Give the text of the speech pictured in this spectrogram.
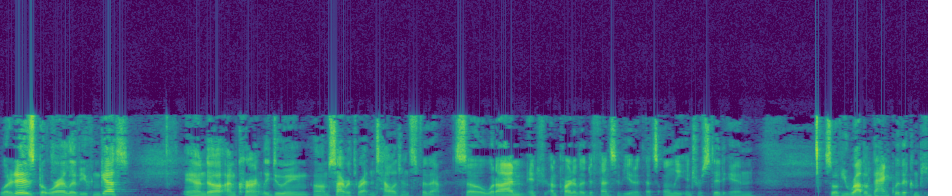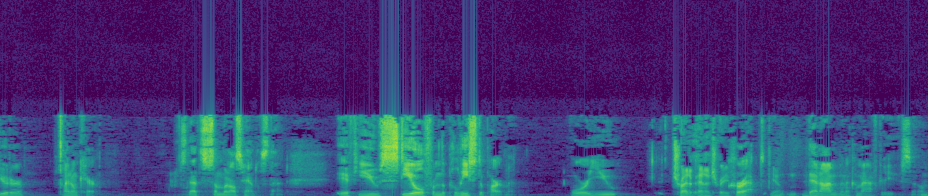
what it is, but where I live, you can guess. And uh, I'm currently doing um, cyber threat intelligence for them. So what I'm int- I'm part of a defensive unit that's only interested in. So if you rob a bank with a computer, I don't care. So that's someone else handles that. If you steal from the police department, or you Try to penetrate. correct, n- then I'm going to come after you. So,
